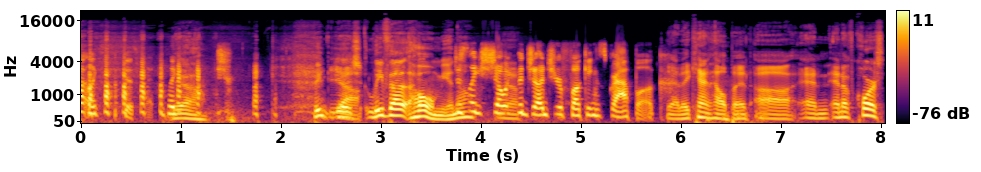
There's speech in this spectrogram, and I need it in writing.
like. Like, yeah. Think- Yeah. Leave that at home, you know? just like showing Yeah. the judge your fucking scrapbook. Yeah, they can't help it. Uh, and and of course,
